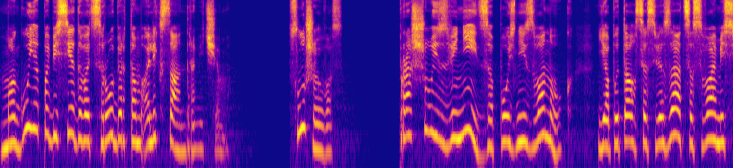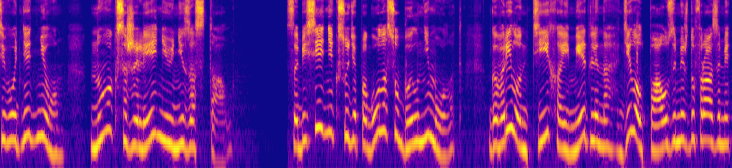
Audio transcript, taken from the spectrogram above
Могу я побеседовать с Робертом Александровичем?» «Слушаю вас». «Прошу извинить за поздний звонок. Я пытался связаться с вами сегодня днем, но, к сожалению, не застал». Собеседник, судя по голосу, был не молод. Говорил он тихо и медленно, делал паузы между фразами,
